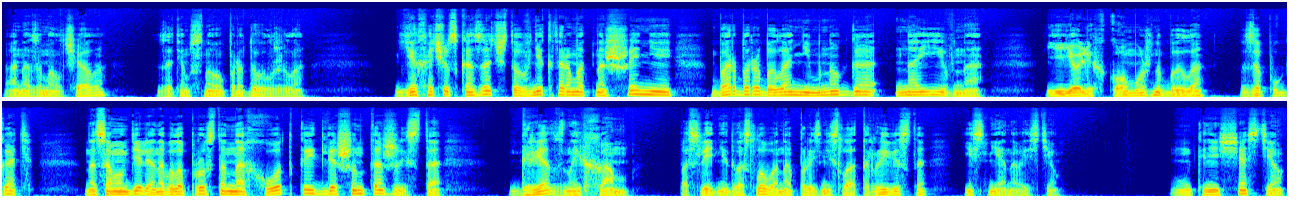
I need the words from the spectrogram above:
Она замолчала, затем снова продолжила. Я хочу сказать, что в некотором отношении Барбара была немного наивна. Ее легко можно было запугать. На самом деле она была просто находкой для шантажиста. «Грязный хам!» Последние два слова она произнесла отрывисто и с ненавистью. «К несчастью»,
